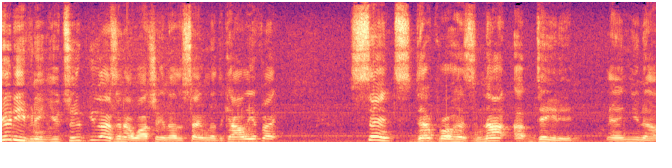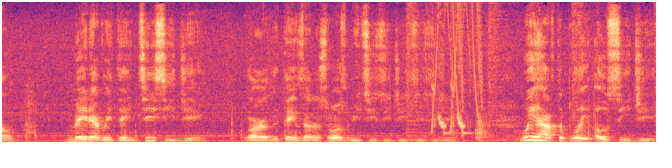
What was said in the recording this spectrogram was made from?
Good evening, YouTube. You guys are now watching another segment of the Cali Effect. Since DevPro has not updated and, you know, made everything TCG, or the things that are supposed to be TCG, TCG, we have to play OCG,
